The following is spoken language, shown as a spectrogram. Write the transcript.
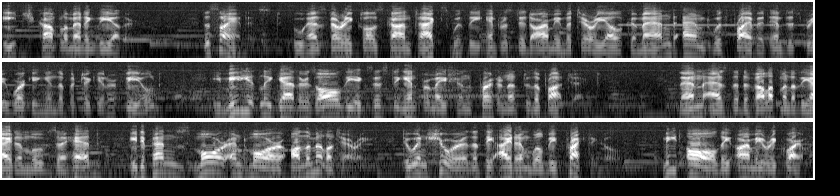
each complementing the other. The scientist, who has very close contacts with the interested Army Materiel Command and with private industry working in the particular field, immediately gathers all the existing information pertinent to the project. Then, as the development of the item moves ahead, he depends more and more on the military to ensure that the item will be practical, meet all the Army requirements,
